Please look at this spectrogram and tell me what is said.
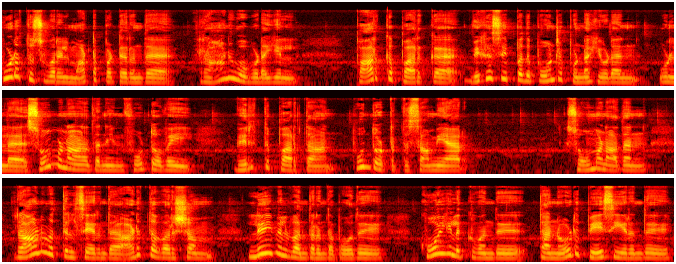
கூடத்து சுவரில் மாட்டப்பட்டிருந்த இராணுவ உடையில் பார்க்க பார்க்க விகசிப்பது போன்ற புன்னகையுடன் உள்ள சோமநாதனின் ஃபோட்டோவை வெறித்து பார்த்தான் பூந்தோட்டத்து சாமியார். சோமநாதன். இராணுவத்தில் சேர்ந்த அடுத்த வருஷம் லீவில் வந்திருந்தபோது கோயிலுக்கு வந்து தன்னோடு பேசியிருந்து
